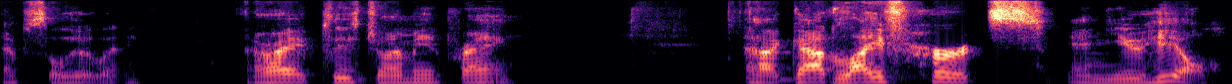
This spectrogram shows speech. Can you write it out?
Absolutely. All right, please join me in praying. Uh, God, life hurts and you heal.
